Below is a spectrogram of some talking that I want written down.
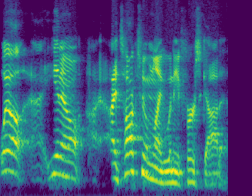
Well, uh, you know, I, I talked to him like when he first got it,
